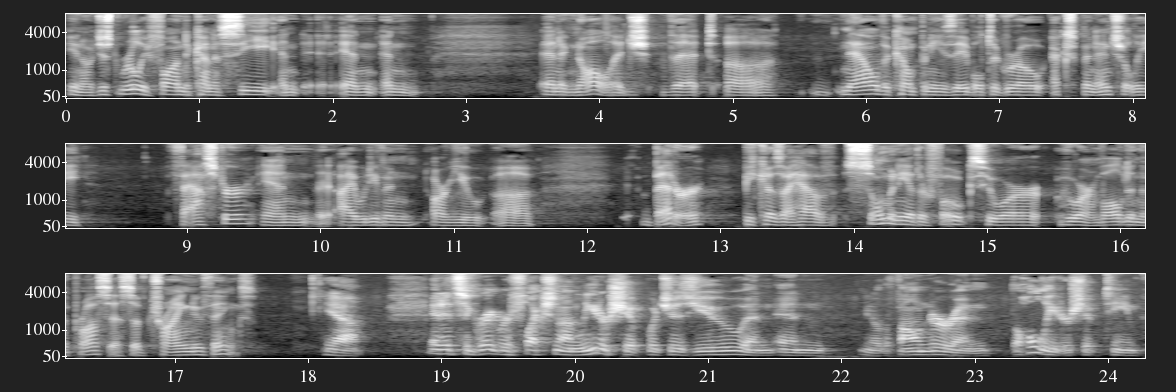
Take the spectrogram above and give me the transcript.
you know just really fun to kind of see and and and and acknowledge that uh, now the company is able to grow exponentially faster, and I would even argue uh, better because I have so many other folks who are who are involved in the process of trying new things. Yeah, and it's a great reflection on leadership, which is you and and you know the founder and the whole leadership team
